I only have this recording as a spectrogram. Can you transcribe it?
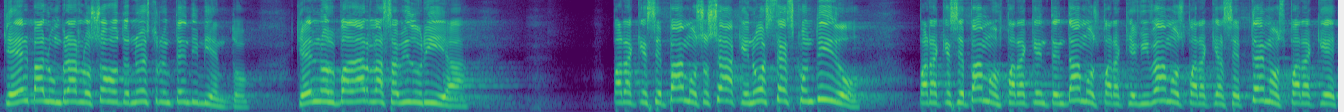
que Él va a alumbrar los ojos de nuestro entendimiento, que Él nos va a dar la sabiduría para que sepamos, o sea, que no está escondido, para que sepamos, para que entendamos, para que vivamos, para que aceptemos, para que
